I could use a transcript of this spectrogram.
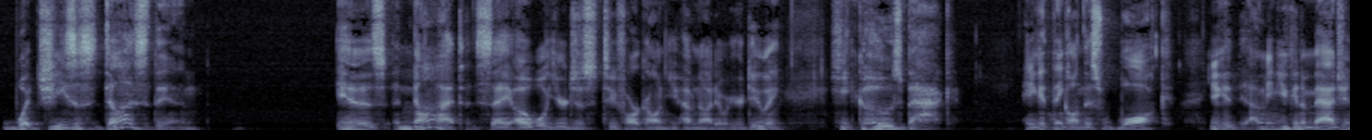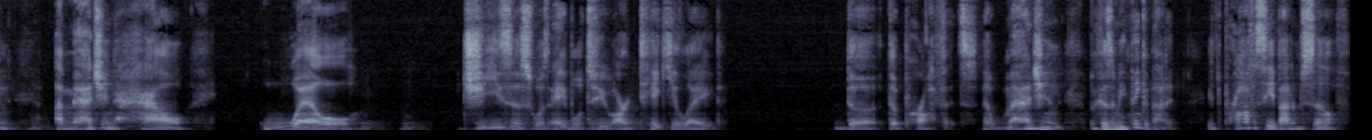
what Jesus does then is not say, oh, well, you're just too far gone. You have no idea what you're doing. He goes back and you can think on this walk. You could, I mean, you can imagine, imagine how well Jesus was able to articulate the the prophets. Imagine, because I mean, think about it. It's prophecy about himself.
